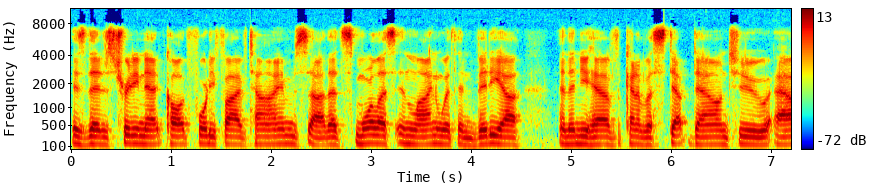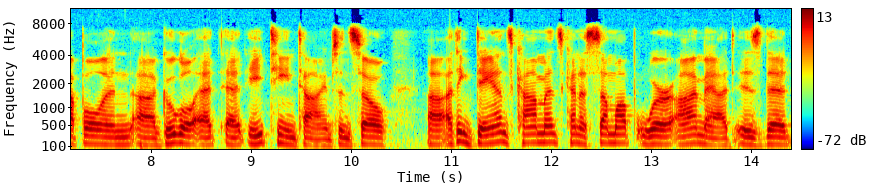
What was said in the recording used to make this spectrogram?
is that it's trading at, call it 45 times. Uh, that's more or less in line with NVIDIA. And then you have kind of a step down to Apple and uh, Google at, at 18 times. And so uh, I think Dan's comments kind of sum up where I'm at is that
